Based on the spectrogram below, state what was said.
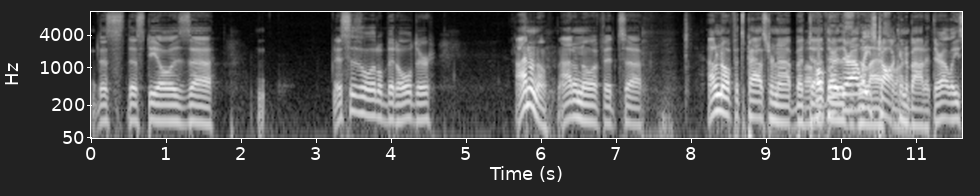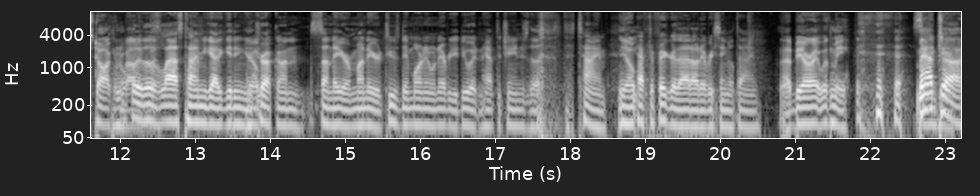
this this deal is uh, this is a little bit older. I don't know. I don't know if it's. Uh, I don't know if it's passed or not, but Well, uh, they're this they're at least last talking one. about it. They're at least talking Hopefully, about this it. is the last time you got to get in your Yep. truck on Sunday or Monday or Tuesday morning, whenever you do it, and have to change the, the time. Yep. Have to figure that out every single time. That'd be all right with me. Matt, uh,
